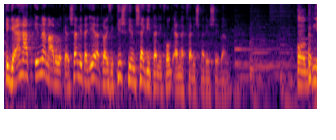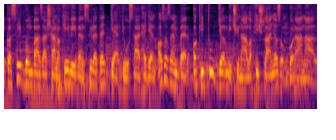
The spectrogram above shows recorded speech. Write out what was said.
Igen, hát én nem árulok el semmit, egy életrajzi kisfilm segíteni fog ennek felismerésében. A Gernika szétbombázásának évében született Gyergyószárhegyen az az ember, aki tudja, mit csinál a kislány a zongoránál.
